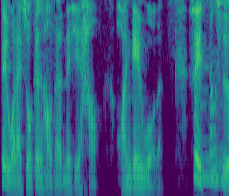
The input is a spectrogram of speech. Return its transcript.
对我来说更好的那些好还给我了。所以当时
